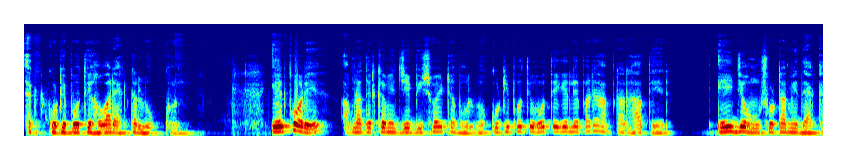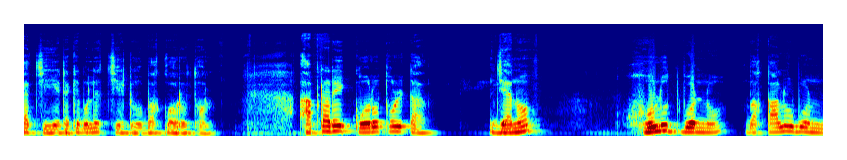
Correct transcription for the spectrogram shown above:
এক কোটিপতি হওয়ার একটা লক্ষণ। এরপরে আপনাদেরকে আমি যে বিষয়টা বলব, কোটিপতি হতে গেলে পারে আপনার হাতের এই যে অংশটা আমি দেখাচ্ছি, এটাকে বলে চেটো বা করতল। আপনার এই করতলটা যেন হলুদ বর্ণ বা কালো বর্ণ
